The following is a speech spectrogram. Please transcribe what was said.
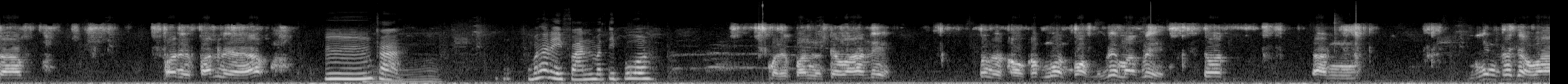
ครับ ก็ได้ฝันแล้วอืมค่ะอืมบ่ทันได้ฝันบัดติปัวไม่ได้ฝันแต่ว่าเลขมันก็เขาคำนวณพร้อมเลยมากเลยแตัวาอันยิ่งเขาจะว่า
